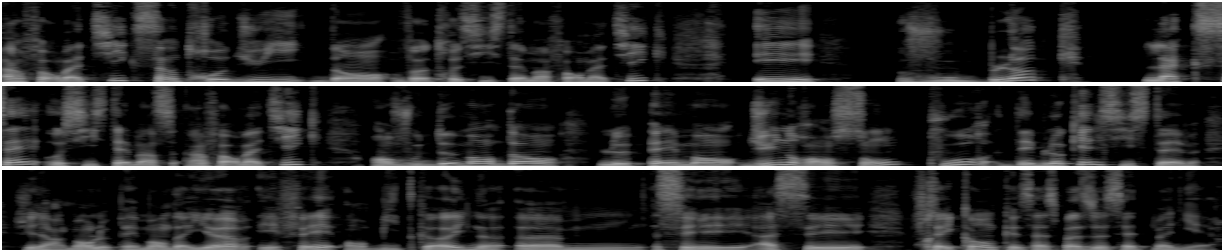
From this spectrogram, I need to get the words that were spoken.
informatique s'introduit dans votre système informatique et vous bloque l'accès au système informatique en vous demandant le paiement d'une rançon pour débloquer le système. Généralement, le paiement d'ailleurs est fait en Bitcoin. Euh, c'est assez fréquent que ça se passe de cette manière.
